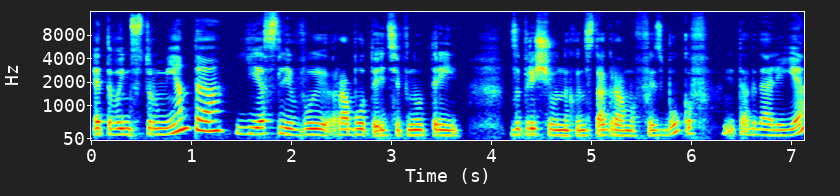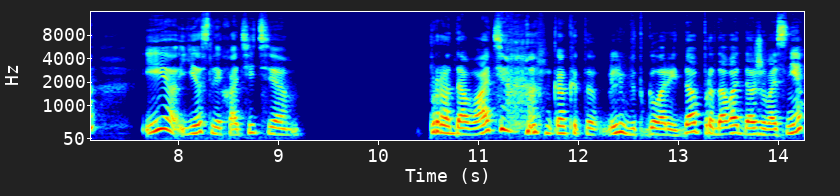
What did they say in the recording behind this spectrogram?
этого инструмента, если вы работаете внутри запрещенных инстаграмов, фейсбуков и так далее. И если хотите продавать, как это любят говорить, да, продавать даже во сне,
